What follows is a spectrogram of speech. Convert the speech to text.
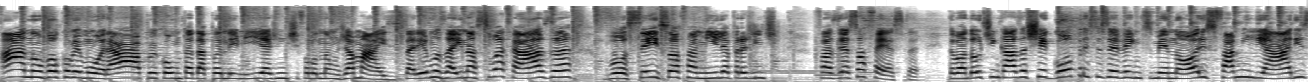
ah, não vou comemorar por conta da pandemia. A gente falou, não, jamais. Estaremos aí na sua casa, você e sua família, pra gente fazer a sua festa. Então a Dolce em Casa chegou para esses eventos menores, familiares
